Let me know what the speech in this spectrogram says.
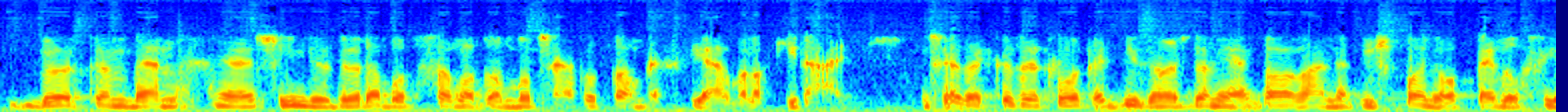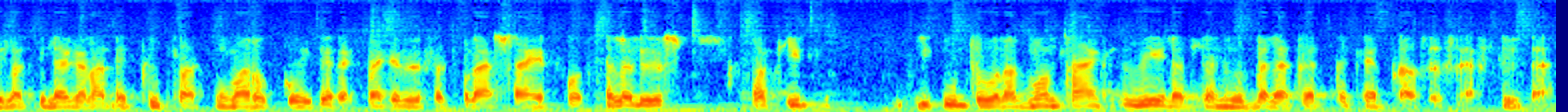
börtönben síndődő rabot szabadon bocsátott Ambesziával a király és ezek között volt egy bizonyos Daniel Galván nevű spanyol pedofil, aki legalább egy tucatnyi marokkói gyerek megerőszakolásáért volt felelős, akit utólag mondták, véletlenül beletettek ebbe az ezerfőbe.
